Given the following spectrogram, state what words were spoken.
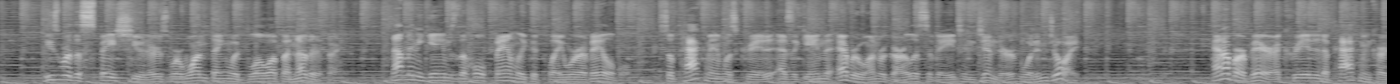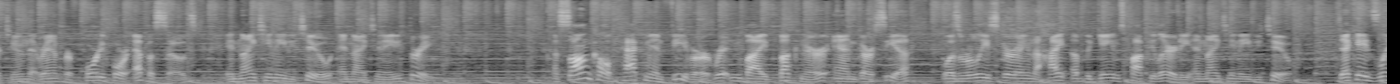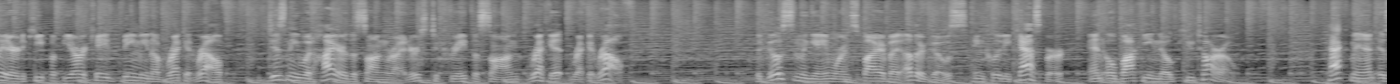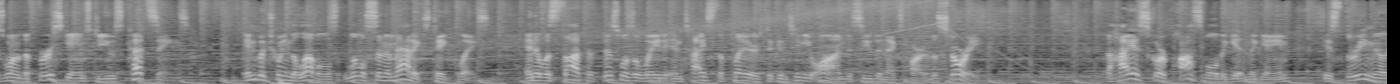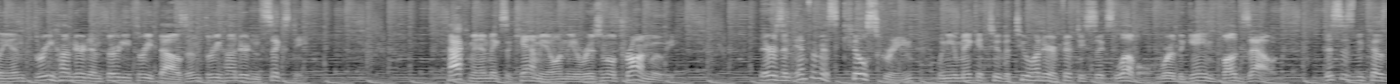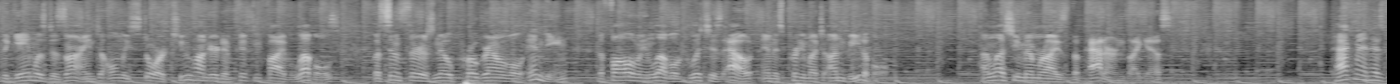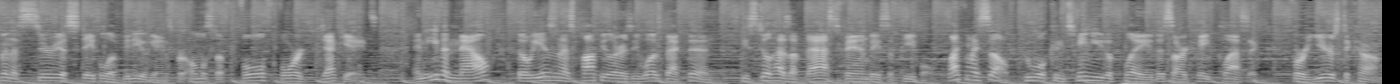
These were the space shooters where one thing would blow up another thing. Not many games the whole family could play were available, so Pac-Man was created as a game that everyone, regardless of age and gender, would enjoy. Hanna-Barbera created a Pac-Man cartoon that ran for 44 episodes in 1982 and 1983. A song called Pac-Man Fever, written by Buckner and Garcia, was released during the height of the game's popularity in 1982. Decades later, to keep with the arcade theming of Wreck-It Ralph, Disney would hire the songwriters to create the song Wreck-It, Wreck-It Ralph. The ghosts in the game were inspired by other ghosts, including Casper and Obaki no Kyutaro. Pac-Man is one of the first games to use cutscenes. In between the levels, little cinematics take place, and it was thought that this was a way to entice the players to continue on to see the next part of the story. The highest score possible to get in the game is 3,333,360. Pac-Man makes a cameo in the original Tron movie. There is an infamous kill screen when you make it to the 256th level, where the game bugs out. This is because the game was designed to only store 255 levels, but since there is no programmable ending, the following level glitches out and is pretty much unbeatable. Unless you memorize the patterns, I guess. Pac-Man has been a serious staple of video games for almost a full four decades, and even now, though he isn't as popular as he was back then, he still has a vast fan base of people, like myself, who will continue to play this arcade classic for years to come.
